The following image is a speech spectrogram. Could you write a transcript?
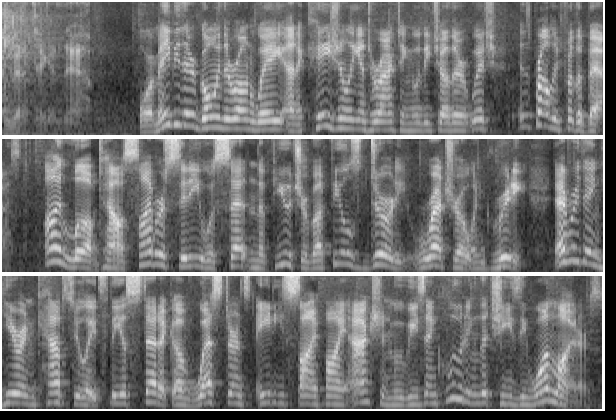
I'm gonna take a nap. Or maybe they're going their own way and occasionally interacting with each other, which is probably for the best. I loved how Cyber City was set in the future but feels dirty, retro, and gritty. Everything here encapsulates the aesthetic of Western's 80s sci-fi action movies, including the cheesy one-liners.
